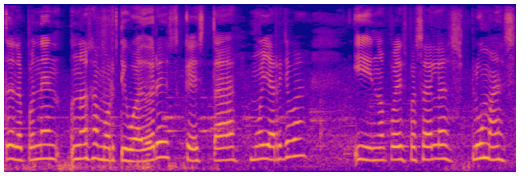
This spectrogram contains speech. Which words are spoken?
te le ponen unos amortiguadores que está muy arriba y no puedes pasar las plumas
